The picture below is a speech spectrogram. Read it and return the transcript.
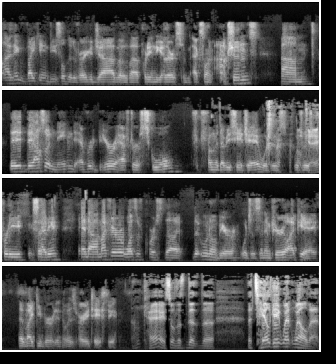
I think Viking Diesel did a very good job of uh, putting together some excellent options. Um, they they also named every beer after a school f- from the WCHA, which was which Okay. was pretty exciting. And uh, my favorite was, of course, the the Uno beer, which is an Imperial IPA that Viking brewed, and it was very tasty. Okay, so the the the, the tailgate went well then.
